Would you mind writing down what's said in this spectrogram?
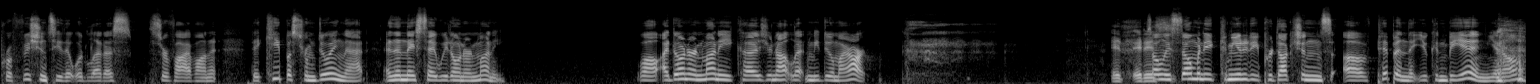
proficiency that would let us survive on it. They keep us from doing that, and then they say we don't earn money. Well, I don't earn money because you're not letting me do my art. It, it it's is... only so many community productions of Pippin that you can be in, you know?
